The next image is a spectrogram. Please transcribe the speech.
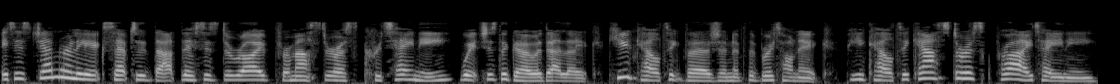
It is generally accepted that this is derived from asterisk Cretani, which is the Goidelic, Q-Celtic version of the Brittonic, P-Celtic asterisk Prytani.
